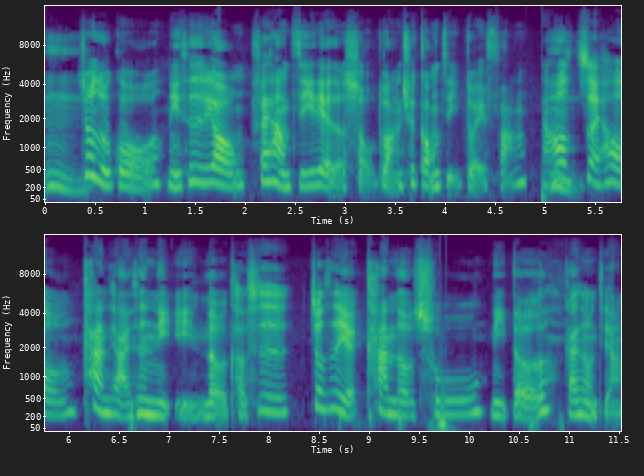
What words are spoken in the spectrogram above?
嗯，就如果你是用非常激烈的手段去攻击对方，然后最后看起来是你赢了，可是就是也看得出你的该怎么讲。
